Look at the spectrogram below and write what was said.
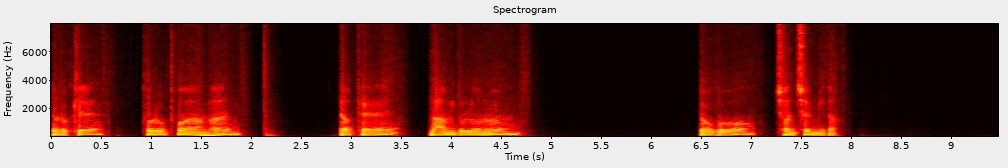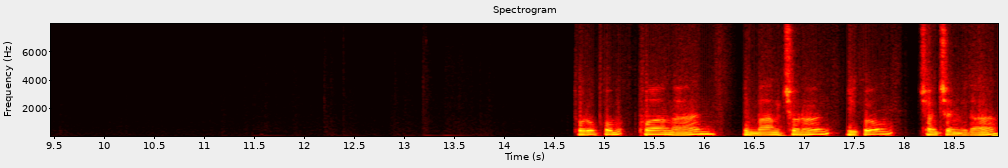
이렇게 도로 포함한 옆에 망둘러는 요거 전체입니다. 도로 포- 포함한 이 망초는 이거 전체입니다.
